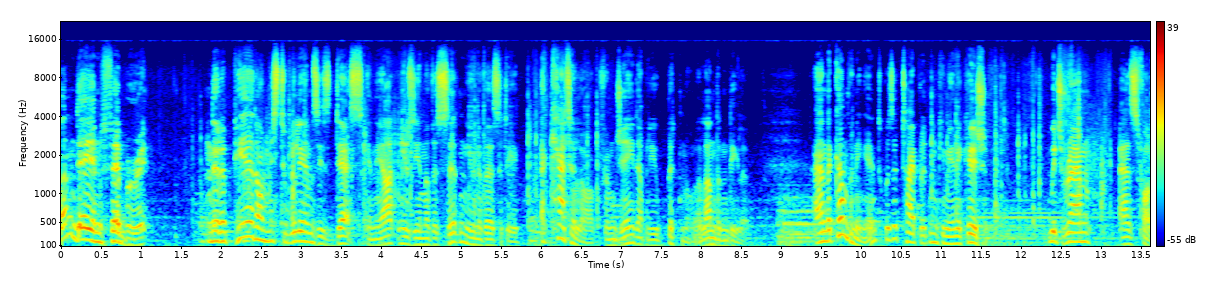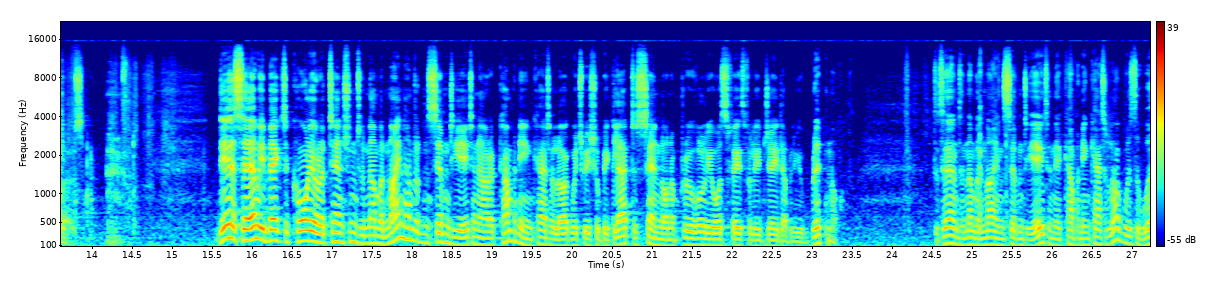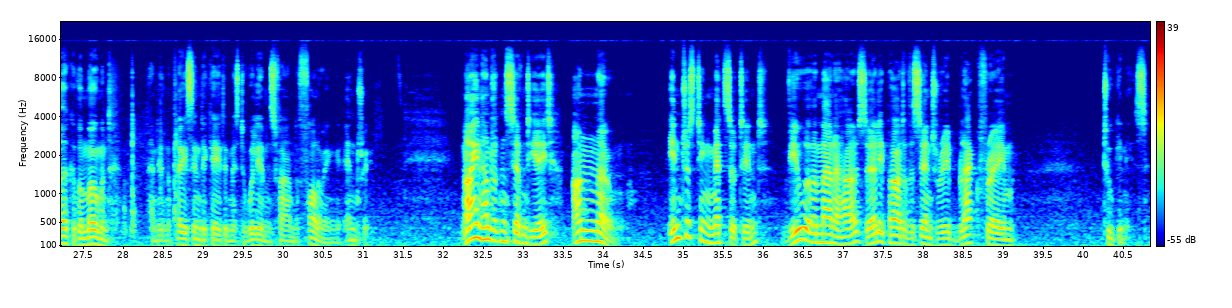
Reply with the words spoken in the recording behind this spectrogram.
One day in February, there appeared on Mr. Williams's desk in the Art Museum of a certain university a catalogue from J.W. Britnell, a London dealer. And accompanying it was a typewritten communication, which ran as follows. Dear sir, we beg to call your attention to number 978 in our accompanying catalogue, which we shall be glad to send on approval. Yours faithfully, J.W. Britnell. To turn to number 978 in the accompanying catalogue was the work of a moment, and in the place indicated, Mr. Williams found the following entry. 978, unknown. Interesting mezzotint, view of a manor house, early part of the century, black frame, two guineas.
